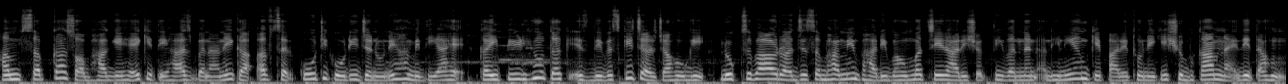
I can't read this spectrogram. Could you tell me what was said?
हम सबका सौभाग्य है कि इतिहास बनाने का अवसर कोटि कोटि जनों ने हमें दिया है। कई पीढ़ियों तक इस दिवस की चर्चा होगी। लोकसभा और राज्यसभा में भारी बहुमत से नारी शक्ति वंदन अधिनियम के पारित होने की शुभकामनाएँ देता हूँ।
